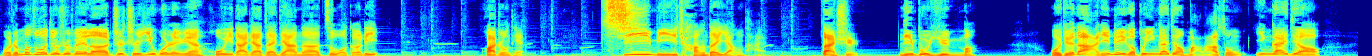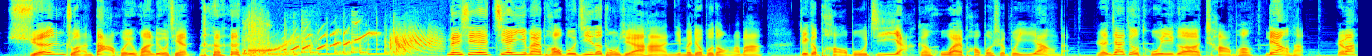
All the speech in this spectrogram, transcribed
我这么做就是为了支持医护人员，呼吁大家在家呢自我隔离。”划重点：七米长的阳台，但是您不晕吗？我觉得啊，您这个不应该叫马拉松，应该叫旋转大回环六千。那些建议买跑步机的同学啊哈，你们就不懂了吧？这个跑步机呀，跟户外跑步是不一样的，人家就图一个敞篷亮堂，是吧？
